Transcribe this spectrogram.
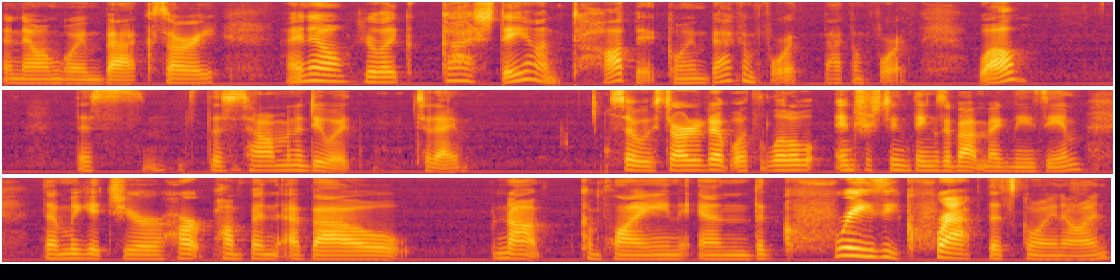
and now I'm going back. Sorry. I know you're like, gosh, stay on topic, going back and forth, back and forth. Well, this this is how I'm going to do it today. So we started up with little interesting things about magnesium. Then we get your heart pumping about not complying and the crazy crap that's going on.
